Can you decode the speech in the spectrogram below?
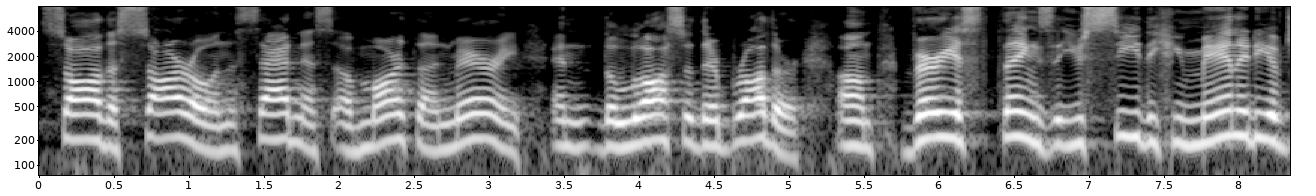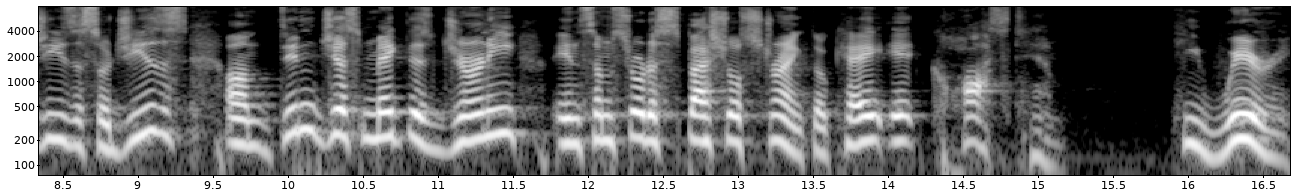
saw the sorrow and the sadness of Martha and Mary and the loss of their brother. Um, various things that you see the humanity of Jesus. So, Jesus um, didn't just make this journey in some sort of special strength, okay? It cost him. He wearied.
